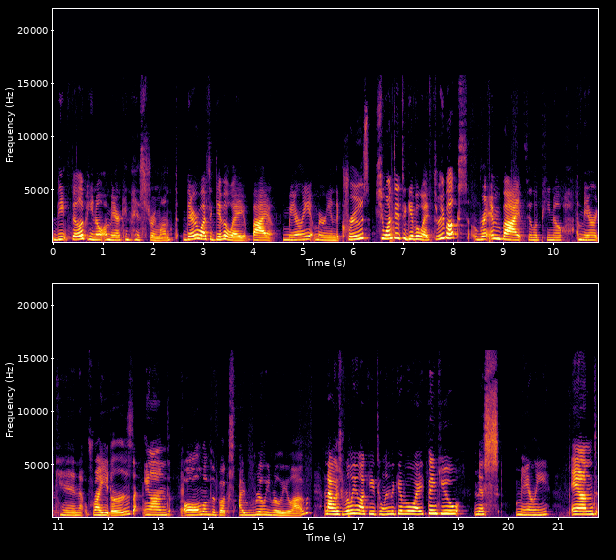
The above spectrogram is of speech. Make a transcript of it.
the Filipino American History Month. There was a giveaway by Mary Miranda Cruz. She wanted to give away three books written by Filipino American writers, and all of the books I really, really love. And I was really lucky to win the giveaway. Thank you, Miss Mary. And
